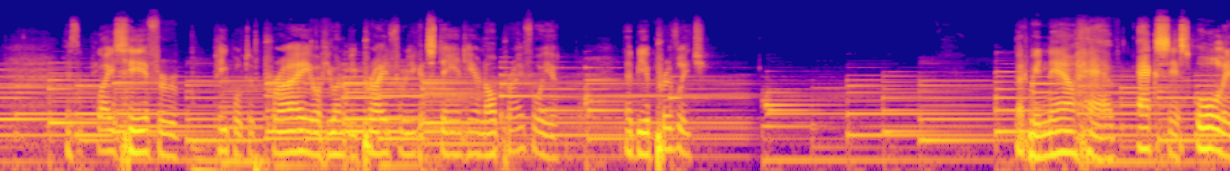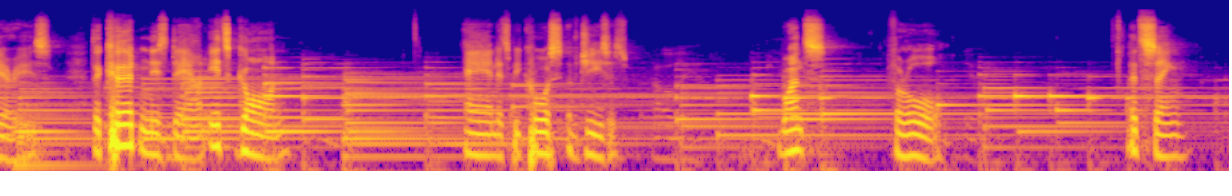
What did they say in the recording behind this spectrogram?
there's a place here for people to pray, or if you want to be prayed for, you can stand here and I'll pray for you. That'd be a privilege. But we now have access all areas. The curtain is down, it's gone, and it's because of Jesus. Once for all. Let's sing.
